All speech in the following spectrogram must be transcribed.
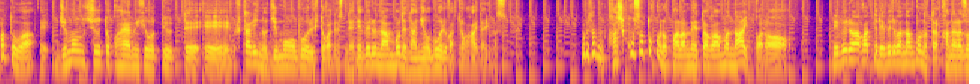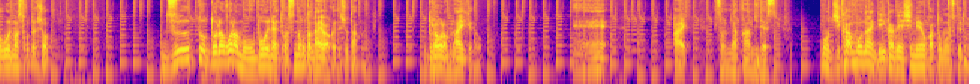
あとはえ呪文習得早見表って言って、え2人の呪文を覚える人がですねレベルなんぼで何を覚えるかっていうのが書いてあります。これ多分賢さとかのパラメータがあんまないからレベル上がってレベルが何本になったら必ず覚えますってことでしょ？ずーっとドラゴラムを覚えないとかそんなことはないわけでしょ？多分。ドラゴラムないけど。ねえ。はい。そんな感じです。もう時間もないんでいい加減締めようかと思うんですけど。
